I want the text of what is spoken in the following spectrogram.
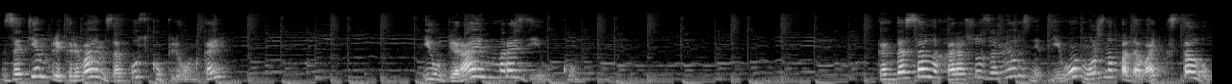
Затем прикрываем закуску пленкой и убираем в морозилку. Когда сало хорошо замерзнет, его можно подавать к столу.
